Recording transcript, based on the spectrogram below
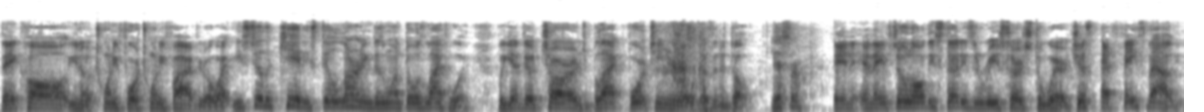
They call, you know, 24, 25 year old white. He's still a kid. He's still learning. Doesn't want to throw his life away. But yet they'll charge black 14 year olds as an adult. Yes, sir. And, and they've showed all these studies and research to where just at face value,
